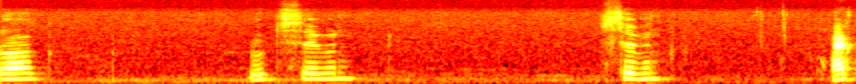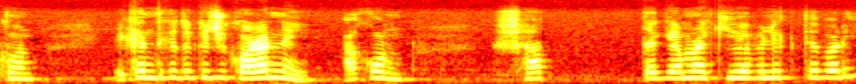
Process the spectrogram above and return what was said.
log root seven seven এখন এখান থেকে তো কিছু করার নেই। এখন সাতটাকে আমরা কীভাবে লিখতে পারি?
